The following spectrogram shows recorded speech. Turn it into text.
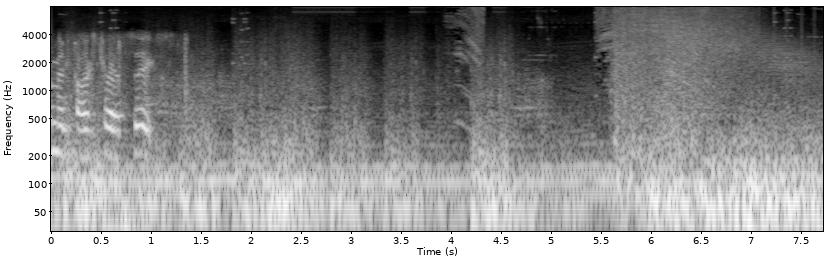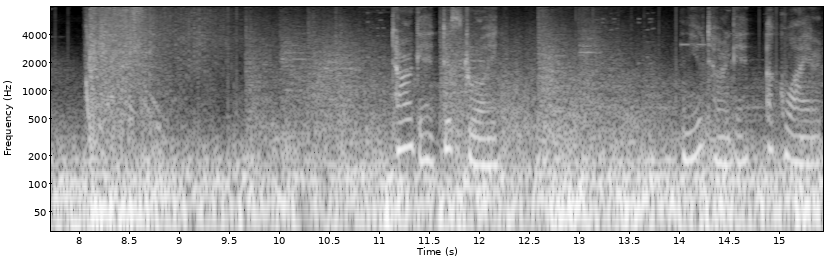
Foxtrot 6. Target destroyed. New target acquired.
